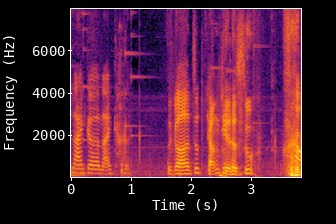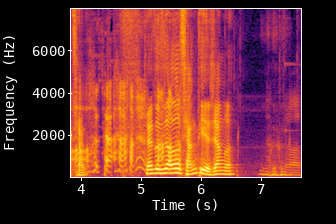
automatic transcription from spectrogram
哪一个？哪一个？这个啊，就强铁的书。强，哦现在这是叫做抢铁箱了。啊，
